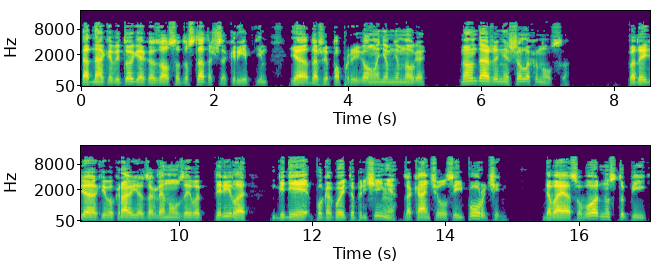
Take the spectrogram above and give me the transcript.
Однако в итоге оказался достаточно крепким, я даже попрыгал на нем немного, но он даже не шелохнулся. Подойдя к его краю, я заглянул за его перила, где по какой-то причине заканчивался и поручень, давая свободно ступить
